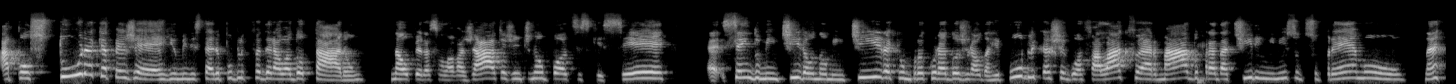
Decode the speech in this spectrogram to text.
a postura que a PGR e o Ministério Público Federal adotaram na Operação Lava Jato, a gente não pode se esquecer, é, sendo mentira ou não mentira, que um procurador-geral da República chegou a falar que foi armado para dar tiro em ministro do Supremo, né?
